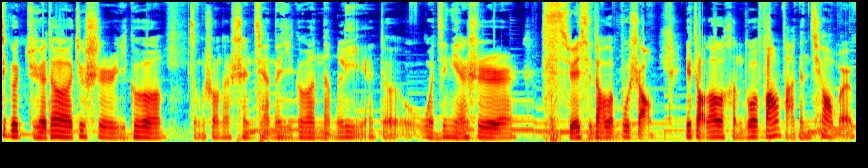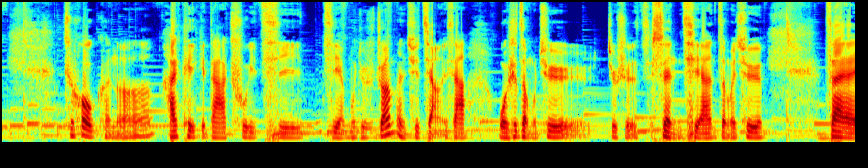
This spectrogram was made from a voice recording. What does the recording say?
这个觉得就是一个怎么说呢？省钱的一个能力。就我今年是学习到了不少，也找到了很多方法跟窍门。之后可能还可以给大家出一期节目，就是专门去讲一下我是怎么去就是省钱，怎么去在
